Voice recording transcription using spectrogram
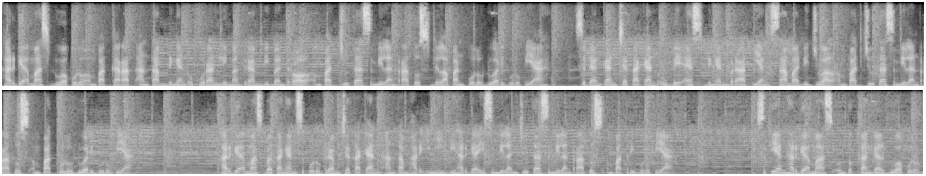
Harga emas 24 karat antam dengan ukuran 5 gram dibanderol Rp4.982.000, sedangkan cetakan UBS dengan berat yang sama dijual Rp4.942.000. Harga emas batangan 10 gram cetakan antam hari ini dihargai Rp9.904.000. Sekian harga emas untuk tanggal 28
